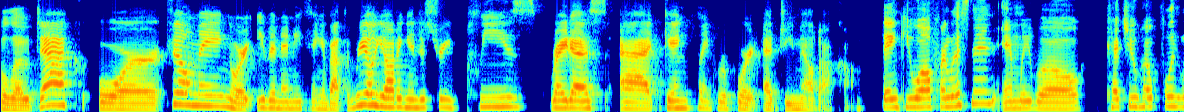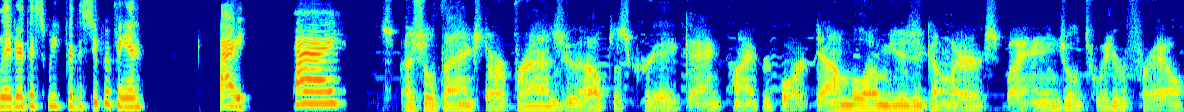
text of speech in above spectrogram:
below deck or filming or even anything about the real yachting industry, please write us at gangplankreport at gmail.com. Thank you all for listening, and we will catch you hopefully later this week for the Superfan. Bye. Bye. Special thanks to our friends who helped us create Gangplank Report. Down below, music and lyrics by Angel Tweeter Frail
